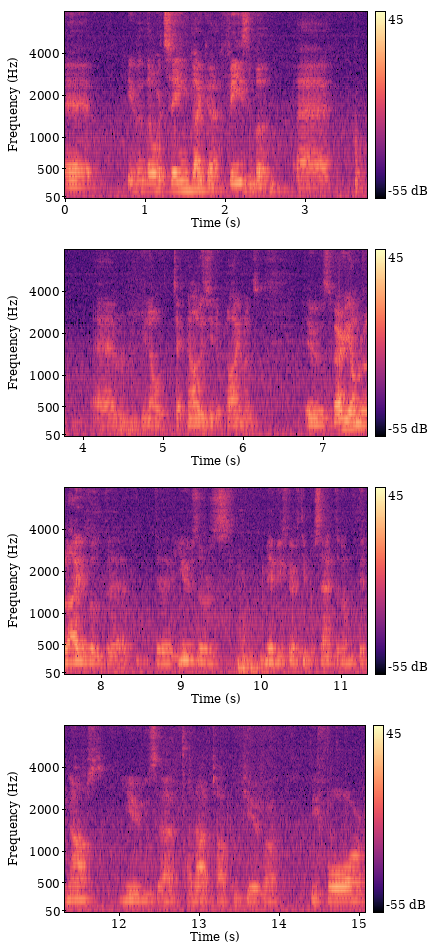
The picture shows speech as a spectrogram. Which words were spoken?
uh, even though it seemed like a feasible um, you know, technology deployment, it was very unreliable. The, the users, maybe 50% of them, did not use a, a laptop computer before,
